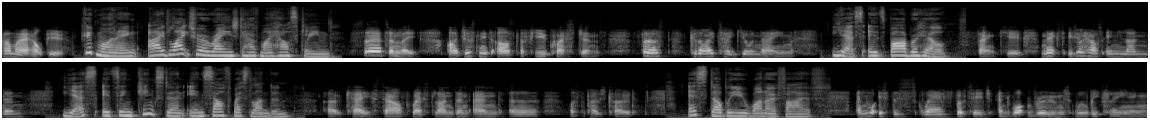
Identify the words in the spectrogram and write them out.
How may I help you? Good morning. I'd like to arrange to have my house cleaned. Certainly. I just need to ask a few questions. First, could I take your name? Yes, it's Barbara Hill. Thank you. Next, is your house in London? Yes, it's in Kingston in southwest London. Okay, southwest London and, uh, what's the postcode? SW105. And what is the square footage and what rooms will be cleaning?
